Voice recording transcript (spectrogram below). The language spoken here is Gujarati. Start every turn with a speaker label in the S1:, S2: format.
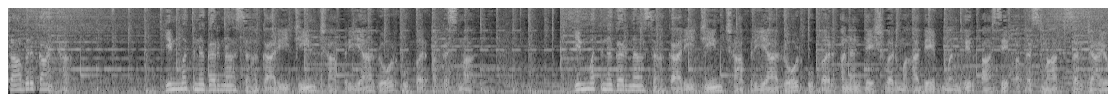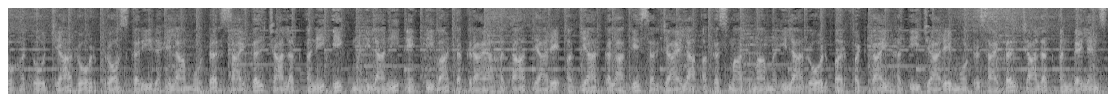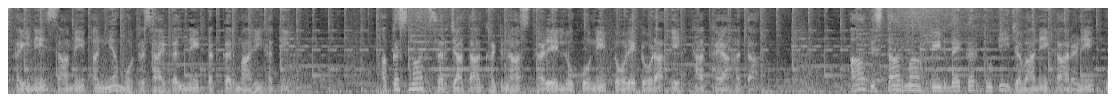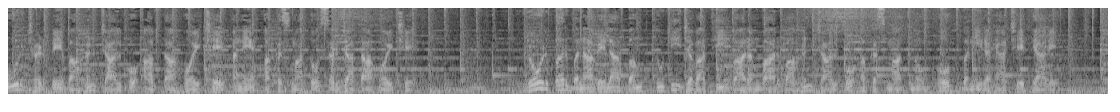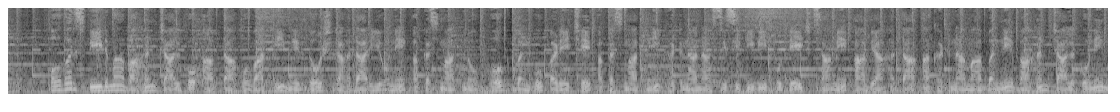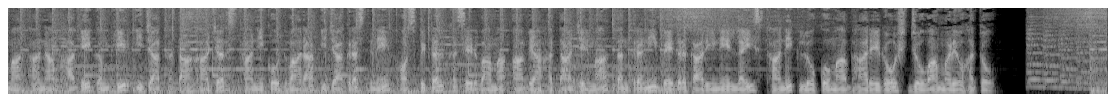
S1: સાબરકાંઠા. હિંમતનગરના સહકારી જીન છાપરિયા રોડ ઉપર અકસ્માત. હિંમતનગરના સહકારી જીન છાપરિયા રોડ ઉપર અનંતેશ્વર મહાદેવ મંદિર પાસે અકસ્માત સર્જાયો હતો જ્યાં રોડ ક્રોસ કરી રહેલા મોટર સાયકલ ચાલક અને એક મહિલાની એક્ટિવા ટકરાયા હતા ત્યારે અગિયાર કલાકે સર્જાયેલા અકસ્માતમાં મહિલા રોડ પર ફટકાઈ હતી જ્યારે મોટરસાયકલ ચાલક અનબેલેન્સ થઈને સામે અન્ય મોટરસાયકલને ટક્કર મારી હતી. અકસ્માત સર્જાતા ઘટના સ્થળે લોકોને ટોળેટોળા એકઠા થયા હતા. આ વિસ્તારમાં ફીડબેકર તૂટી જવાને કારણે પૂર ઝડપે વાહન ચાલકો આવતા હોય છે અને અકસ્માતો સર્જાતા હોય છે. રોડ પર બનાવેલા બમ્પ તૂટી જવાથી વારંવાર વાહન ચાલકો અકસ્માતનો ભોગ બની રહ્યા છે ત્યારે ઓવર સ્પીડમાં વાહન ચાલકો આવતા હોવાથી નિર્દોષ રાહદારીઓને અકસ્માતનો ભોગ બનવું પડે છે. અકસ્માતની ઘટનાના સીસીટીવી ફૂટેજ સામે આવ્યા હતા. આ ઘટનામાં બંને વાહન ચાલકોને માથાના ભાગે ગંભીર ઈજા થતા હાજર સ્થાનિકો દ્વારા ઈજાગ્રસ્તને હોસ્પિટલ ખસેડવામાં આવ્યા હતા, જેમાં તંત્રની બેદરકારીને લઈ સ્થાનિક લોકોમાં ભારે રોષ જોવા મળ્યો હતો.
